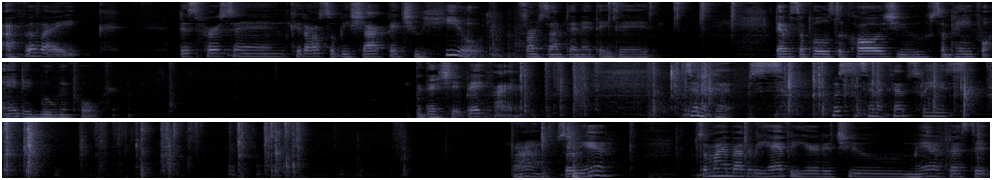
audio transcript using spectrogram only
I feel like this person could also be shocked that you healed from something that they did that was supposed to cause you some painful ending moving forward. But that shit backfired. Ten of Cups. What's the Ten of Cups, please? Wow. So yeah. Somebody about to be happy here that you manifested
